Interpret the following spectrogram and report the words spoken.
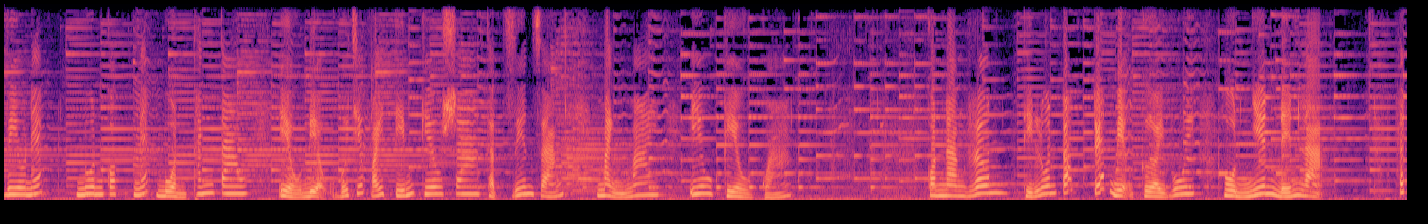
Violet luôn có nét buồn thanh tao, yểu điệu với chiếc váy tím kiêu sa thật duyên dáng, mảnh mai yêu kiều quá. Còn nàng rơn thì luôn toát tuét miệng cười vui, hồn nhiên đến lạ. Tất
